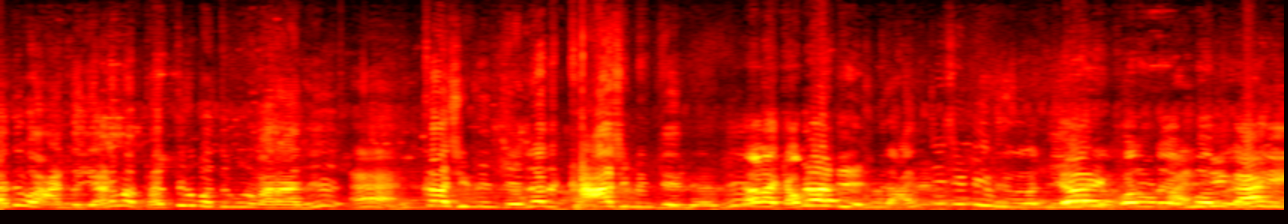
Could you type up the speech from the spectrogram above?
அது அந்த இடமா பத்துக்கு பத்து கூட வராது. முக்கா தெரியல அது காசுன்னு தெரியாது ஏடா கமலாண்டி? அஞ்சு சிண்டு இவரு ஏறி அஞ்சு காணி.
